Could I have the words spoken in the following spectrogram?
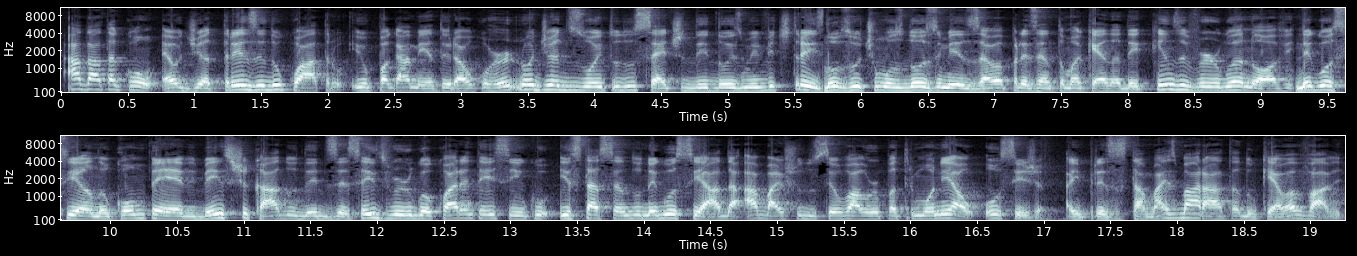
A data com é o dia 13 do 4 e o pagamento irá ocorrer no dia 18 do 7 de 2023. Nos últimos 12 meses ela apresenta uma queda de 15,9, negociando com um PL bem esticado de 16,45 e está sendo negociada abaixo do seu valor patrimonial, ou seja, a empresa está mais barata do que ela vale.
